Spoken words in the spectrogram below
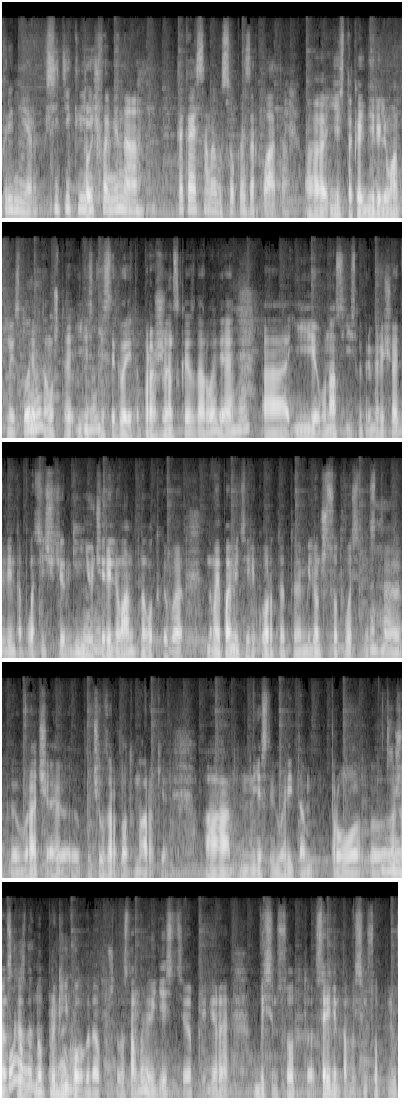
Пример. В сети клиник Точка. Фомина. Какая самая высокая зарплата? А, Есть такая нерелевантная история, Мгм. потому что ес- Мгм. если говорить про женское здоровье. А, И у нас есть, например, еще отделение там, пластической хирургии, не Мгм. очень релевантно. Вот как бы на моей памяти рекорд это миллион шестьсот восемьдесят. Врач э, получил зарплату на руки. А если говорить там про э, Гинеколога? женское здоровье, ну про гинеколога, да, потому что в основном есть э, примеры 800, в среднем там 800 плюс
